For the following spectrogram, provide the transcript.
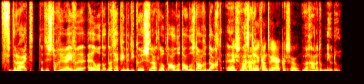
Verdraaid. Dat is toch weer even heel wat. Dat heb je met die kunstenaar. Het loopt altijd anders dan gedacht. Hij is vast druk het, aan het werk of zo. We gaan het opnieuw doen.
